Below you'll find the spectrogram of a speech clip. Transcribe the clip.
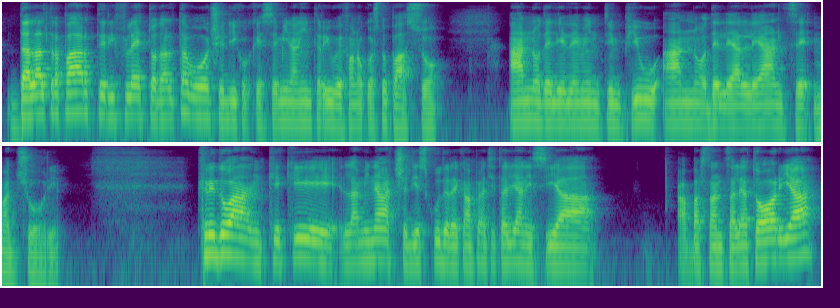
Dall'altra parte rifletto ad alta voce e dico che se Milan, Inter e Juve fanno questo passo hanno degli elementi in più, hanno delle alleanze maggiori. Credo anche che la minaccia di escludere i campionati italiani sia abbastanza aleatoria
